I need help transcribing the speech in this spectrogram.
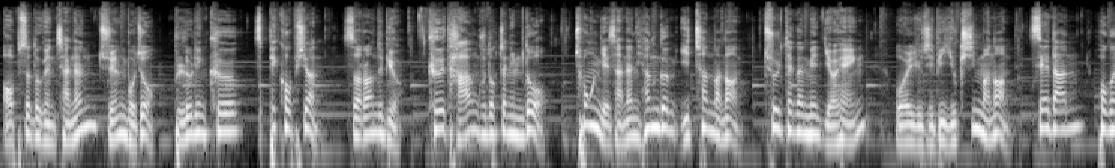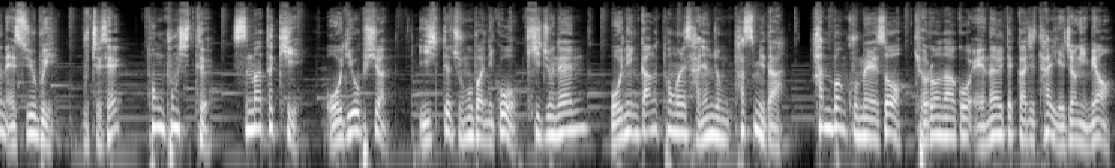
없어도 괜찮은 주행 보조 블루링크 스피커 옵션 서라운드 뷰. 그 다음 구독자님도 총 예산은 현금 2천만 원, 출퇴근 및 여행, 월 유지비 60만 원, 세단 혹은 SUV, 무채색, 통풍 시트, 스마트 키, 오디오 옵션, 20대 중후반이고 기준엔 모닝 깡통을 4년 정도 탔습니다. 한 번 구매해서 결혼하고 애 낳을 때까지 탈 예정이며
